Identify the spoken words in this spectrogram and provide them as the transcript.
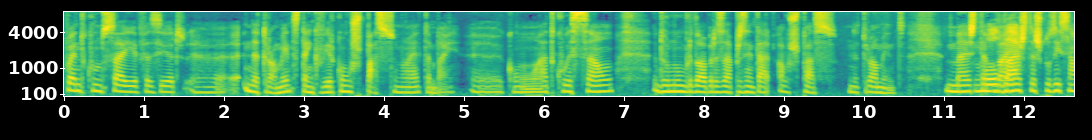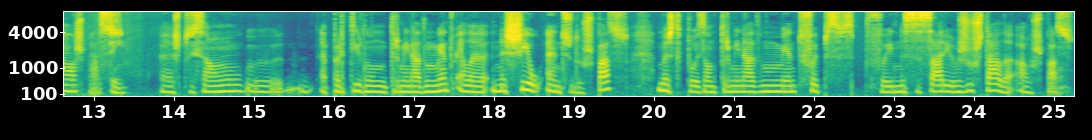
quando comecei a fazer, uh, naturalmente tem que ver com o espaço, não é? Também. Uh, com a adequação do número de obras a apresentar ao espaço, naturalmente. Mas também. Moldaste a exposição ao espaço. Sim. A exposição, uh, a partir de um determinado momento, ela nasceu antes do espaço, mas depois, a um determinado momento, foi, foi necessário ajustá-la ao espaço.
